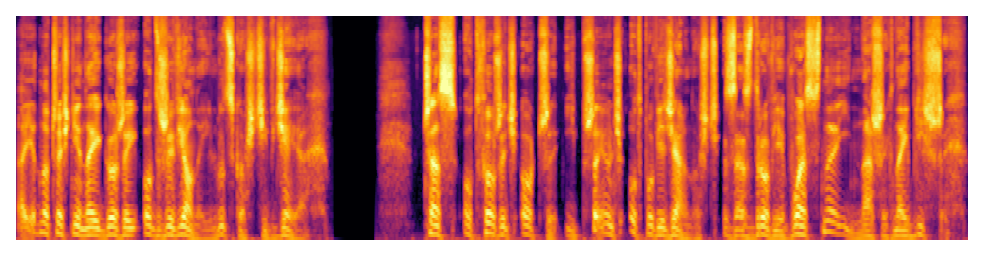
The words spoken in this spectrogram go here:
a jednocześnie najgorzej odżywionej ludzkości w dziejach. Czas otworzyć oczy i przejąć odpowiedzialność za zdrowie własne i naszych najbliższych.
